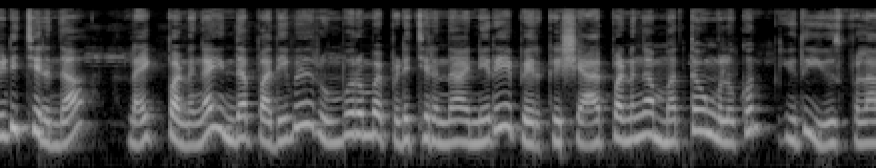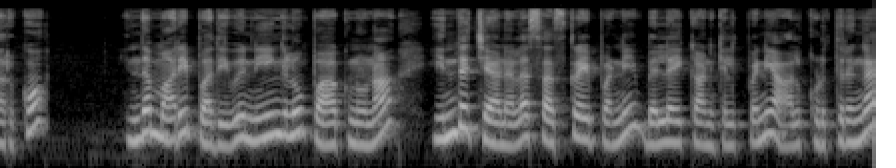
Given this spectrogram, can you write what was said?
பிடிச்சிருந்தா லைக் பண்ணுங்கள் இந்த பதிவு ரொம்ப ரொம்ப பிடிச்சிருந்தா நிறைய பேருக்கு ஷேர் பண்ணுங்கள் மற்றவங்களுக்கும் இது யூஸ்ஃபுல்லாக இருக்கும். இந்த மாதிரி பதிவு நீங்களும் பார்க்கணுன்னா இந்த சேனலை சப்ஸ்கிரைப் பண்ணி பெல் ஐக்கான் கிளிக் பண்ணி ஆள் கொடுத்துருங்க.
